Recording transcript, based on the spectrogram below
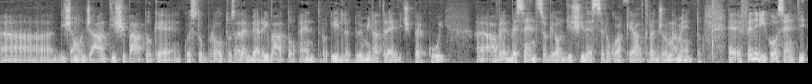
eh, diciamo già anticipato che questo prodotto sarebbe arrivato entro il 2013, per cui eh, avrebbe senso che oggi ci dessero qualche altro aggiornamento. Eh, Federico, senti,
